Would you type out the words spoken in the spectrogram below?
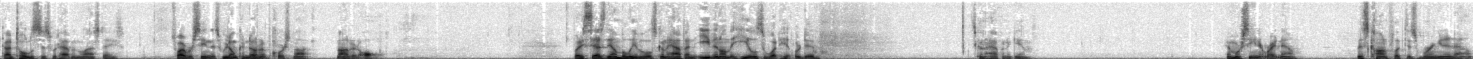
God told us this would happen in the last days. That's why we're seeing this. We don't condone it, of course not. Not at all. But he says the unbelievable is going to happen even on the heels of what Hitler did. It's going to happen again. And we're seeing it right now. This conflict is bringing it out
